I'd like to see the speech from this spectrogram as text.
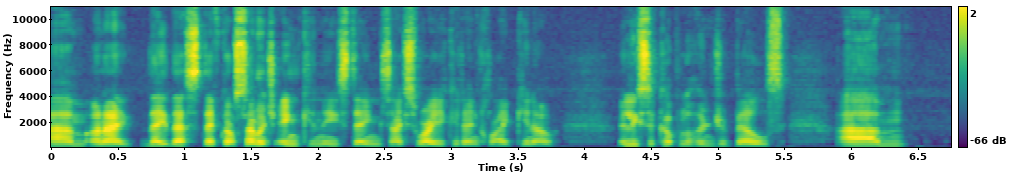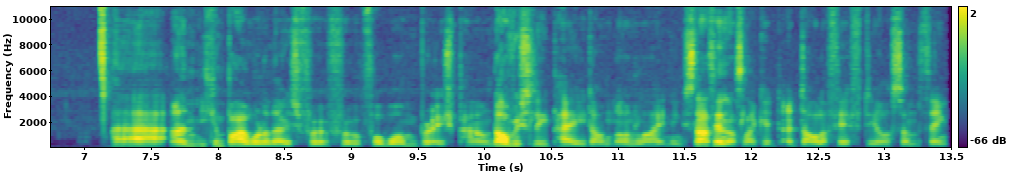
um, and I they they've got so much ink in these things. I swear you could ink like you know at least a couple of hundred bills. Um, uh, and you can buy one of those for, for, for one British pound, obviously paid on, on Lightning. So I think that's like a dollar fifty or something.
